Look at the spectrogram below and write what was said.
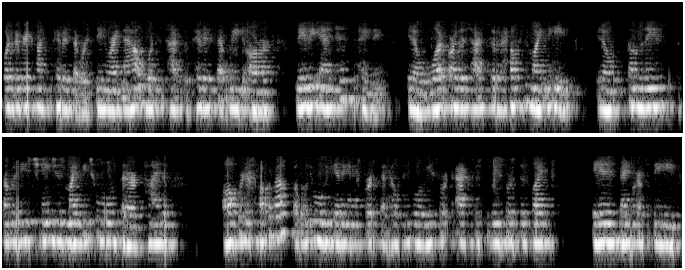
What are the great kinds of pivots that we're seeing right now? What are the types of pivots that we are maybe anticipating? You know, what are the types of help you might need? You know, some of these, some of these changes might be tools that are kind of awkward to talk about, but we will be getting experts that help people resource, access to resources like is bankruptcy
